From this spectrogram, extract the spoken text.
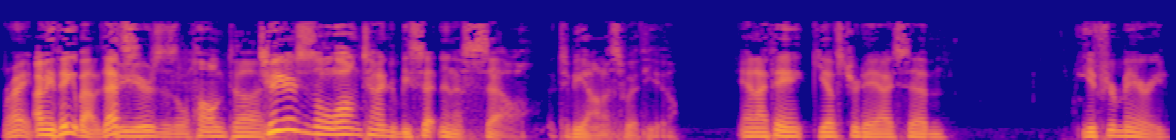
Right. I mean, think about it. That's two years is a long time. two years is a long time to be sitting in a cell, to be honest with you. And I think yesterday I said, if you're married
